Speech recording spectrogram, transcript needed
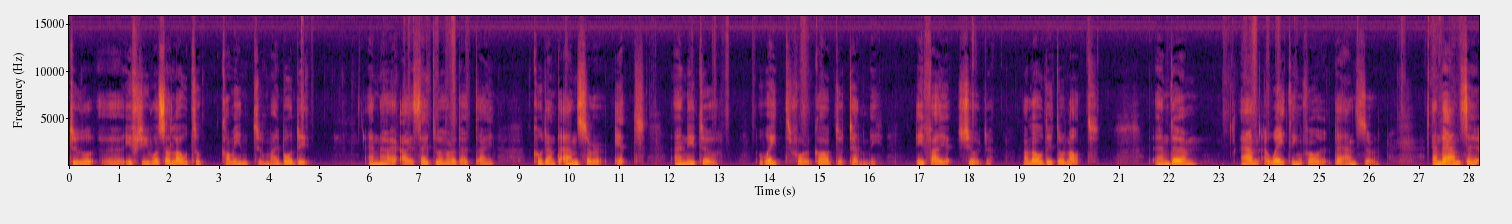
to uh, if she was allowed to come into my body. And I, I said to her that I couldn't answer it. I need to wait for God to tell me if I should allow it or not. And um, and waiting for the answer. And the answer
